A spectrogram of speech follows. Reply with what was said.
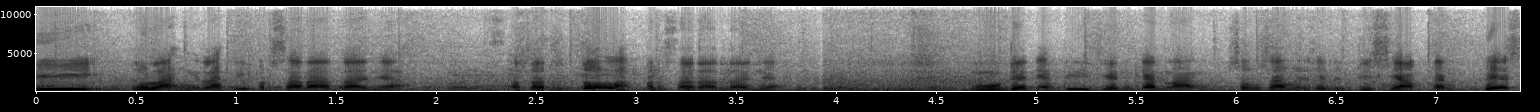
diulangi lagi persyaratannya atau ditolak persyaratannya. Kemudian yang diizinkan langsung sampai sini disiapkan base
